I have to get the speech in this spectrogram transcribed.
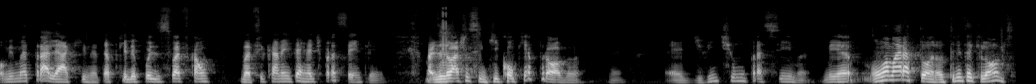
vou me metralhar aqui, né? Até porque depois isso vai ficar um, vai ficar na internet para sempre. Mas eu acho assim que qualquer prova, né, é, de 21 para cima, meia, uma maratona ou 30 quilômetros,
